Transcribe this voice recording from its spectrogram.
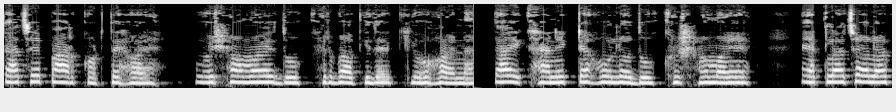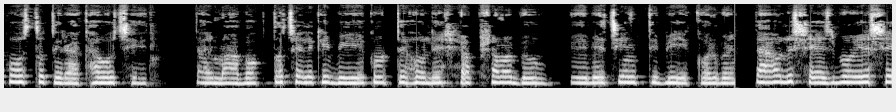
কাছে পার করতে হয়। সময়ে দুঃখের বাকিদের কেউ হয় না। তাই খানিকটা হলো দুঃখ সময়ে একলা চলার প্রস্তুতি রাখা উচিত। তাই মা ভক্ত ছেলেকে বিয়ে করতে হলে সবসময় ভেবে চিনতে বিয়ে করবেন। তাহলে শেষ বয়সে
